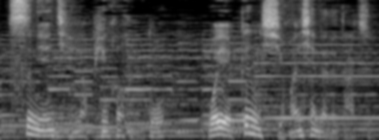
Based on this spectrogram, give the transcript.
四年前要平和很多。我也更喜欢现在的杂志。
